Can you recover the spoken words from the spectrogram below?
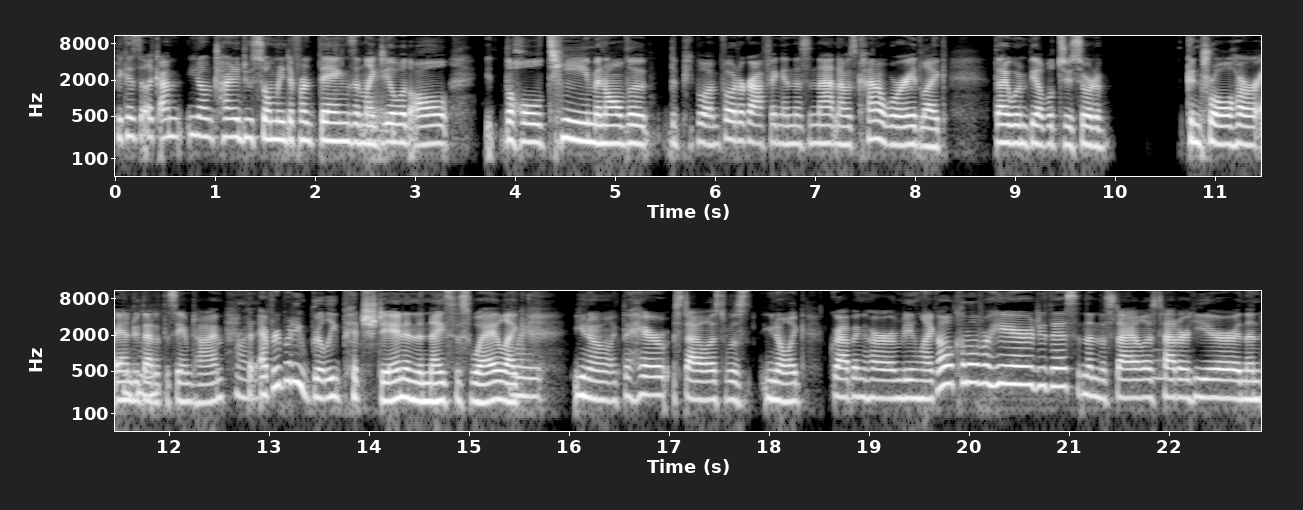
because like I'm you know I'm trying to do so many different things and like deal with all the whole team and all the the people I'm photographing and this and that and I was kind of worried like that I wouldn't be able to sort of control her and do that mm-hmm. at the same time. But everybody really pitched in in the nicest way like Right. You know, like the hairstylist was, you know, like grabbing her and being like, "Oh, come over here, do this," and then the stylist had her here, and then,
